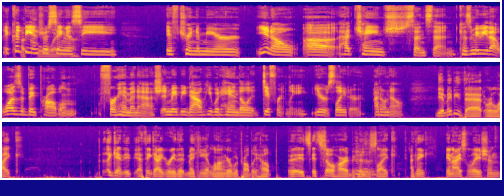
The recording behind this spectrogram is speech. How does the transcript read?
It could a be cool interesting to to- see if Tryndamere, you know, uh, had changed since then. Because maybe that was a big problem for him and Ash, and maybe now he would handle it differently years later. I don't know. yeah, maybe that or like again, it, I think I agree that making it longer would probably help. It's it's so hard because it's mm-hmm. like I think in isolation.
